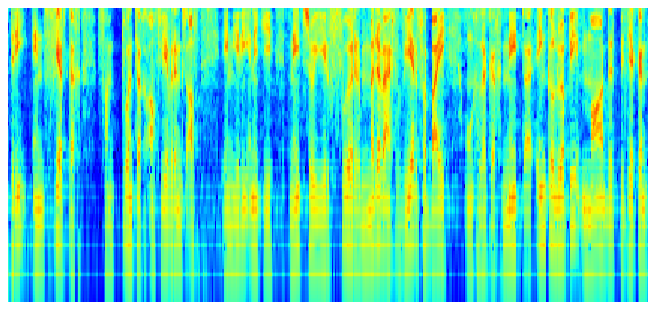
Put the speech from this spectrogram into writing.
43 van 20 afleweringe af en hierdie enetjie net so hier voor middeweg weer verby. Ongelukkig net 'n enkel loopie, maar dit beteken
